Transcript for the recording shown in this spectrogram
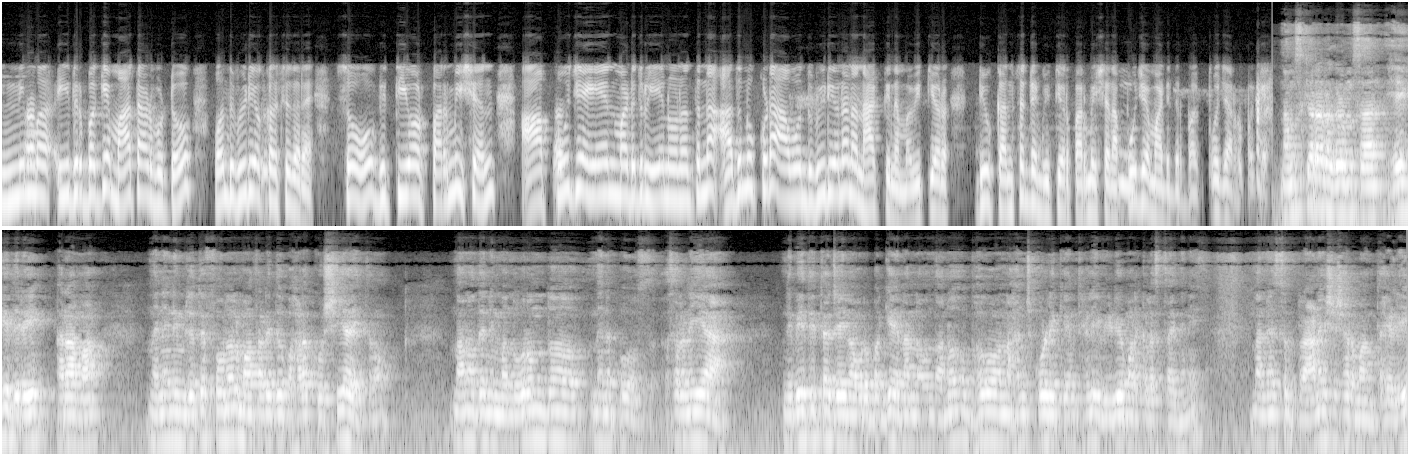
ನಿಮ್ಮ ಇದ್ರ ಬಗ್ಗೆ ಮಾತಾಡ್ಬಿಟ್ಟು ಒಂದು ವಿಡಿಯೋ ಕಳಿಸಿದ್ದಾರೆ. ಸೊ ವಿತ್ ಯುವರ್ ಪರ್ಮಿಷನ್ ಆ ಪೂಜೆ ಏನ್ ಮಾಡಿದ್ರು ಏನು ಅನ್ನೋದನ್ನ ಅದನ್ನು ಕೂಡ ಆ ಒಂದು ವಿಡಿಯೋನ ನಾನು ಹಾಕ್ತೀನಮ್ಮ with your, due consent and with your permission ಪೂಜೆ ಮಾಡಿದ್ರ ಬಗ್ಗೆ ಪೂಜಾರ ಬಗ್ಗೆ. ನಮಸ್ಕಾರ ರಘುರಂ ಸರ್, ಹೇಗಿದ್ದೀರಿ? ಆರಾಮ. ನೆನ್ನೆ ನಿಮ್ಮ ಜೊತೆ ಫೋನಲ್ಲಿ ಮಾತಾಡಿದ್ದು ಬಹಳ ಖುಷಿ ಆಯಿತು. ನಾನು ಅದೇ ನಿಮ್ಮ ನೂರೊಂದು ನೆನಪು ಸರಣಿಯ ನಿವೇದಿತಾ ಜೈನ್ ಅವರ ಬಗ್ಗೆ ನನ್ನ ಒಂದು ಅನುಭವವನ್ನು ಹಂಚ್ಕೊಳ್ಳಿಕ್ಕೆ ಅಂತ ಹೇಳಿ ವಿಡಿಯೋ ಮಾಡಿ ಕಳಿಸ್ತಾ ಇದ್ದೀನಿ. ನನ್ನ ಹೆಸರು ಪ್ರಾಣೇಶ ಶರ್ಮಾ ಅಂತ ಹೇಳಿ.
